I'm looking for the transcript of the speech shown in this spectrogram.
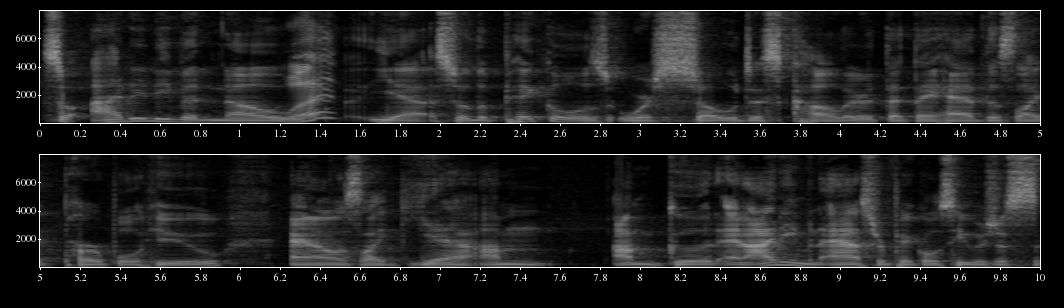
So I didn't even know What? Yeah, so the pickles were so discolored that they had this like purple hue, and I was like, "Yeah, I'm I'm good." And I didn't even ask for pickles. He was just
